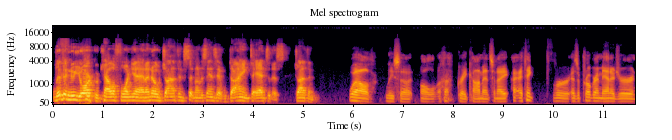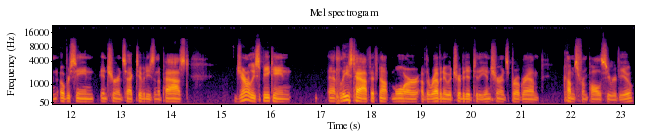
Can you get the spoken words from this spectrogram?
Live in New York or California, and I know Jonathan's sitting on his hands there, dying to add to this. Jonathan. Well, Lisa, all uh, great comments, and I, I think for as a program manager and overseeing insurance activities in the past, generally speaking, at least half, if not more, of the revenue attributed to the insurance program comes from policy review.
